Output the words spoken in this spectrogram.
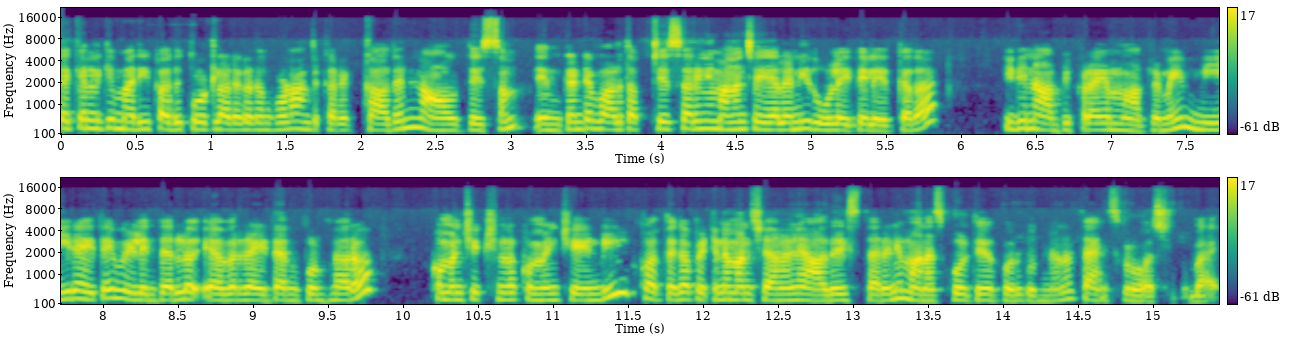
సెకండ్లకి మరీ పది కోట్లు అడగడం కూడా అంత కరెక్ట్ కాదని నా ఉద్దేశం. ఎందుకంటే వాళ్ళు తప్పు చేశారని మనం చేయాలని రూల్ అయితే లేదు కదా. ఇది నా అభిప్రాయం మాత్రమే. మీరైతే వీళ్ళిద్దరిలో ఎవరు రైట్ అనుకుంటున్నారో కామెంట్ సెక్షన్లో కామెంట్ చేయండి. కొత్తగా పెట్టిన మన ఛానల్ని ఆదరిస్తారని మనస్ఫూర్తిగా కోరుకుంటున్నాను. థ్యాంక్స్ ఫర్ వాచింగ్ బాయ్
